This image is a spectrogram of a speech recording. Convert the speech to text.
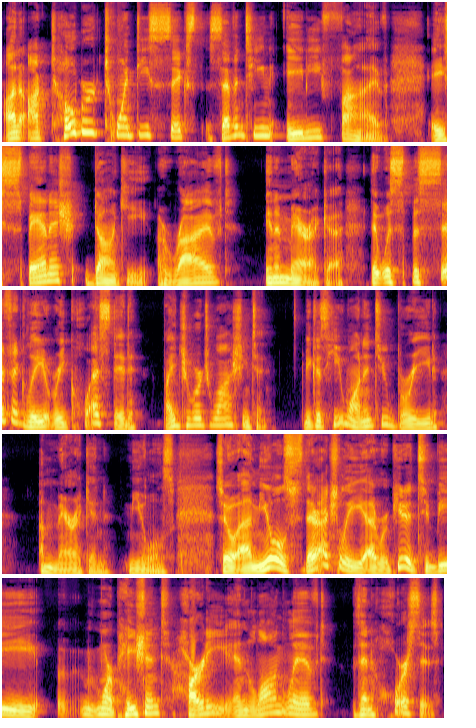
on October 26th, 1785, a Spanish donkey arrived in America that was specifically requested by George Washington because he wanted to breed American mules. So, uh, mules, they're actually uh, reputed to be more patient, hardy, and long lived than horses.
